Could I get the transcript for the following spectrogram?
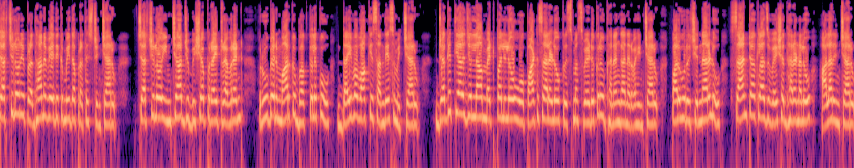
చర్చిలోని ప్రధాన వేదిక మీద ప్రతిష్ఠించారు. చర్చిలో incharge bishop right reverend Ruben Mark భక్తులకు దైవవాక్య సందేశమిచ్చారు. జగిత్యాల జిల్లా మెట్పల్లిలో ఓ పాఠశాలలో క్రిస్మస్ వేడుకలు ఘనంగా నిర్వహించారు. పలువురు చిన్నారులు శాంటాక్లాజ్ వేషధరణలో అలరించారు.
